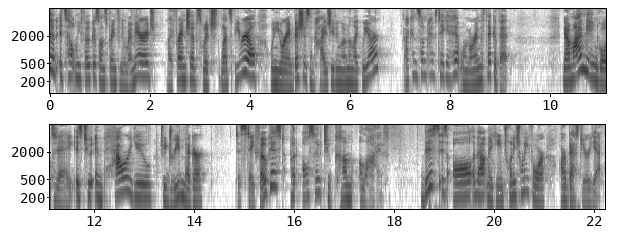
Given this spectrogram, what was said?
And it's helped me focus on strengthening my marriage, my friendships, which, let's be real, when you are ambitious and high achieving women like we are, that can sometimes take a hit when we're in the thick of it. Now, my main goal today is to empower you to dream bigger, to stay focused, but also to come alive. This is all about making 2024 our best year yet.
